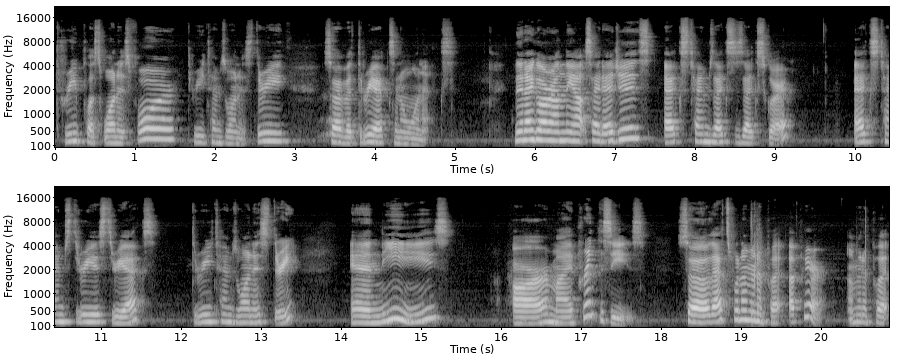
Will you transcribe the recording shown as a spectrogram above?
3 plus 1 is 4, 3 times 1 is 3, so I have a 3x and a 1x. Then I go around the outside edges, x times x is x squared, x times 3 is 3x, 3 times 1 is 3, and these are my parentheses. So that's what I'm going to put up here. I'm going to put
